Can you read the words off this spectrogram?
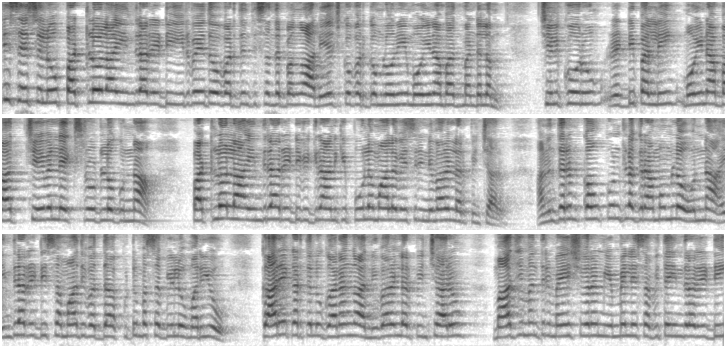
కీర్తిశేషులు పట్లోల ఇంద్రారెడ్డి ఇరవైదో వర్ధంతి సందర్భంగా నియోజకవర్గంలోని మోయినాబాద్ మండలం చిలుకూరు రెడ్డిపల్లి మోయినాబాద్ చేవెళ్ళ ఎక్స్ రోడ్లో ఉన్న పట్లోల ఇందిరారెడ్డి విగ్రహానికి పూలమాల వేసి నివాళులర్పించారు. అనంతరం కౌకుంట్ల గ్రామంలో ఉన్న ఇందిరారెడ్డి సమాధి వద్ద కుటుంబ సభ్యులు మరియు కార్యకర్తలు ఘనంగా నివాళులర్పించారు. మాజీ మంత్రి మహేశ్వరం ఎమ్మెల్యే సబిత ఇంద్రారెడ్డి.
